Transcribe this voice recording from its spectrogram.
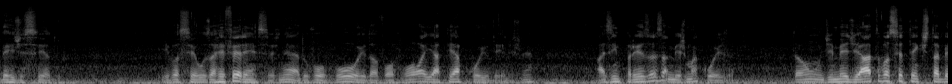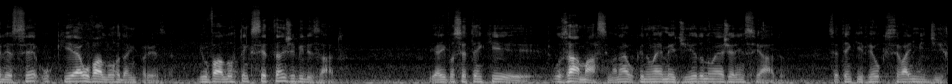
desde cedo. E você usa referências, né? Do vovô e da vovó e até apoio deles, né? As empresas, a mesma coisa. Então, de imediato, você tem que estabelecer o que é o valor da empresa. E o valor tem que ser tangibilizado. E aí você tem que usar a máxima, né? O que não é medido não é gerenciado. Você tem que ver o que você vai medir.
